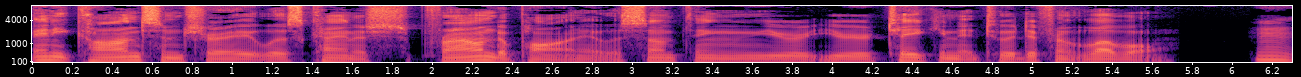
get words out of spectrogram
any concentrate was kind of frowned upon. It was something you're, you're taking it to a different level. Hmm.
